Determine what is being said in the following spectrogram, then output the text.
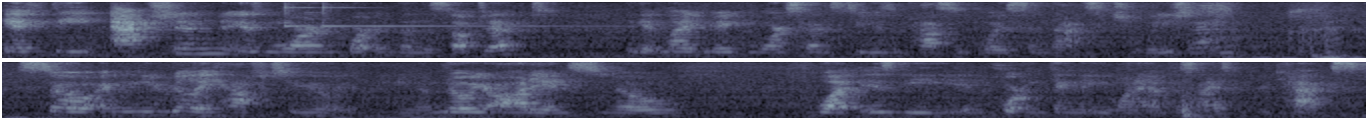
If the action is more important than the subject, think it might make more sense to use a passive voice in that situation. So, I mean, you really have to, you know, know your audience, know what is the important thing that you want to emphasize in your text,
